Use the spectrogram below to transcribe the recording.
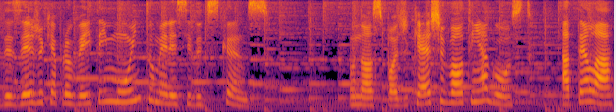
desejo que aproveitem muito o merecido descanso. O nosso podcast volta em agosto. Até lá!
